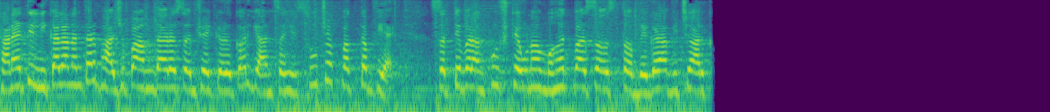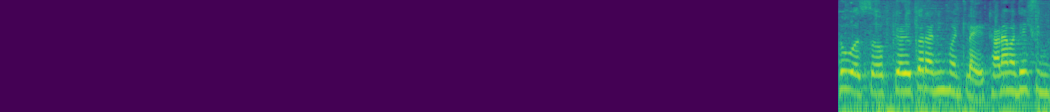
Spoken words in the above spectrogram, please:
ठाण्यातील निकालानंतर भाजपा आमदार संजय केळकर यांचं हे सूचक वक्तव्य आहे. सत्तेवर अंकुश ठेवणं महत्वाचं असतं. वेगळा विचार करू असं केळकरांनी म्हटलंय. ठाण्यामध्ये शिंदे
